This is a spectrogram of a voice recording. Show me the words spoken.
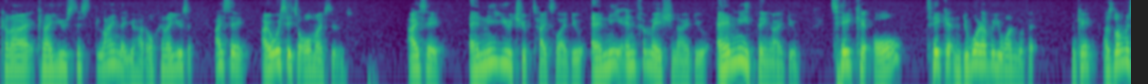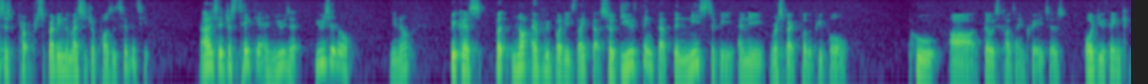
can I can I use this line that you had? Or can I use it?" I say, I always say to all my students, I say, any YouTube title I do, any information I do, anything I do, take it all, take it and do whatever you want with it. Okay, as long as it's pr- spreading the message of positivity. I say, just take it and use it. Use it all. You know, because but not everybody's like that. So do you think that there needs to be any respect for the people who are those content creators, or do you think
